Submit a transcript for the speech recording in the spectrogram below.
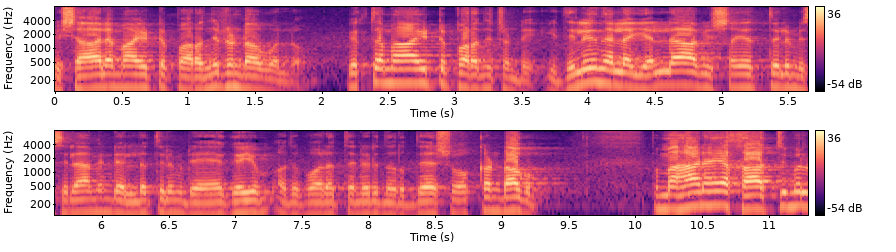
വിശാലമായിട്ട് പറഞ്ഞിട്ടുണ്ടാവുമല്ലോ. വ്യക്തമായിട്ട് പറഞ്ഞിട്ടുണ്ട്. ഇതിൽ നിന്നല്ല എല്ലാ വിഷയത്തിലും ഇസ്ലാമിന്റെ എല്ലാത്തിലും രേഖയും അതുപോലെ തന്നെ ഒരു നിർദ്ദേശവും ഒക്കെ ഉണ്ടാകും. ഇപ്പം മഹാനായ ഖാത്തിമുൽ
